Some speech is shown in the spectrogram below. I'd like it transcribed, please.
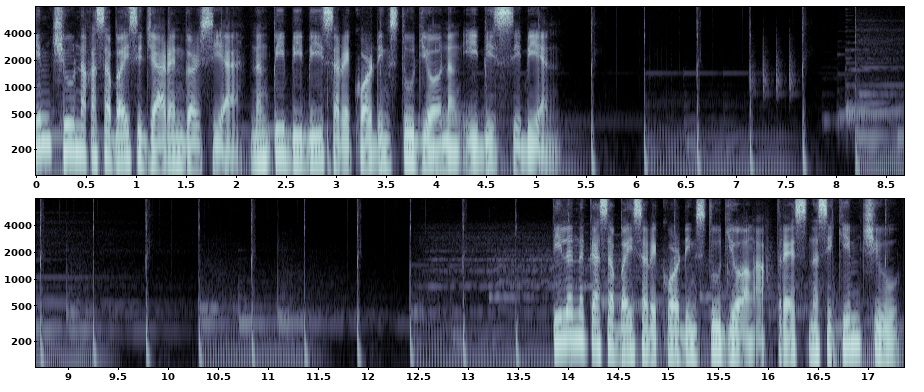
Kim Chu nakasabay si Jaren Garcia ng PBB sa recording studio ng Ibis CBN. Tila nagkasabay sa recording studio ang aktres na si Kim Chu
